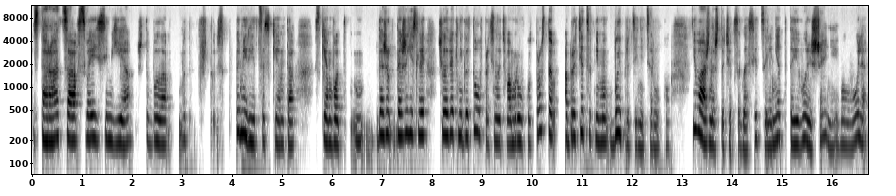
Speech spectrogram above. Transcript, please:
стараться в своей семье, чтобы было вот, помириться с кем-то, с кем вот, даже, даже если человек не готов протянуть вам руку, просто обратиться к нему, вы протяните руку. Не важно, что человек согласится или нет, это его решение, его воля.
